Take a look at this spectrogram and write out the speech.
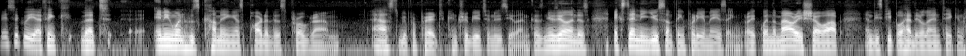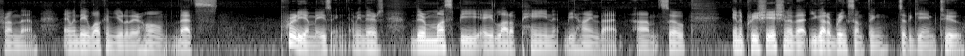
Basically, I think that anyone who's coming as part of this program has to be prepared to contribute to New Zealand because New Zealand is extending you something pretty amazing. Right? When the Maori show up and these people had their land taken from them and when they welcome you to their home, that's pretty amazing. I mean, there's, there must be a lot of pain behind that. Um, so in appreciation of that, you got to bring something to the game too.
